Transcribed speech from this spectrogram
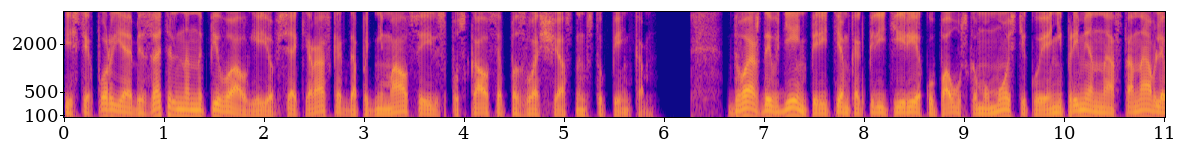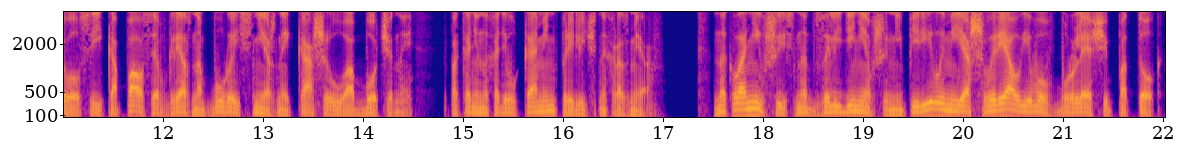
И с тех пор я обязательно напевал ее всякий раз, когда поднимался или спускался по злосчастным ступенькам. Дважды в день, перед тем, как перейти реку по узкому мостику, я непременно останавливался и копался в грязно-бурой снежной каше у обочины, пока не находил камень приличных размеров. Наклонившись над заледеневшими перилами, я швырял его в бурлящий поток,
